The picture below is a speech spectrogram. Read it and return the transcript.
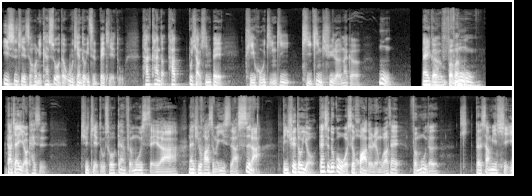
异世界之后，你看所有的物件都一直被解读。他看到他不小心被醍醐挤进挤进去了那个墓，那个坟墓，墓，大家也要开始去解读说干坟墓是谁啦？那句话什么意思啊？是啦，的确都有。但是如果我是画的人，我要在坟墓的的上面写一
